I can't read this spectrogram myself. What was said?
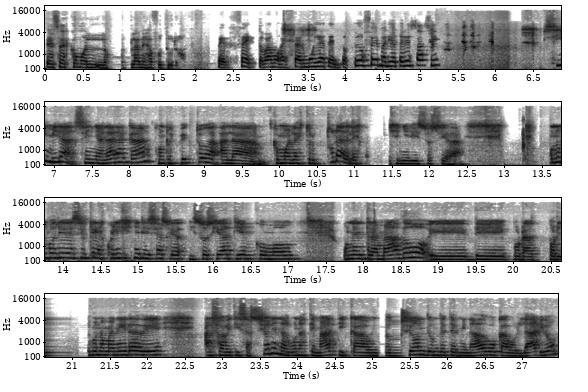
ese es como los planes a futuro. Perfecto, vamos a estar muy atentos. Profe, María Teresa, ¿sí? Sí, mira, señalar acá con respecto a, la, como a la estructura de la Escuela de Ingeniería y Sociedad. Uno podría decir que la Escuela de Ingeniería y Sociedad tiene como un entramado eh, de por, por alguna manera de alfabetización en algunas temáticas o introducción de un determinado vocabulario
